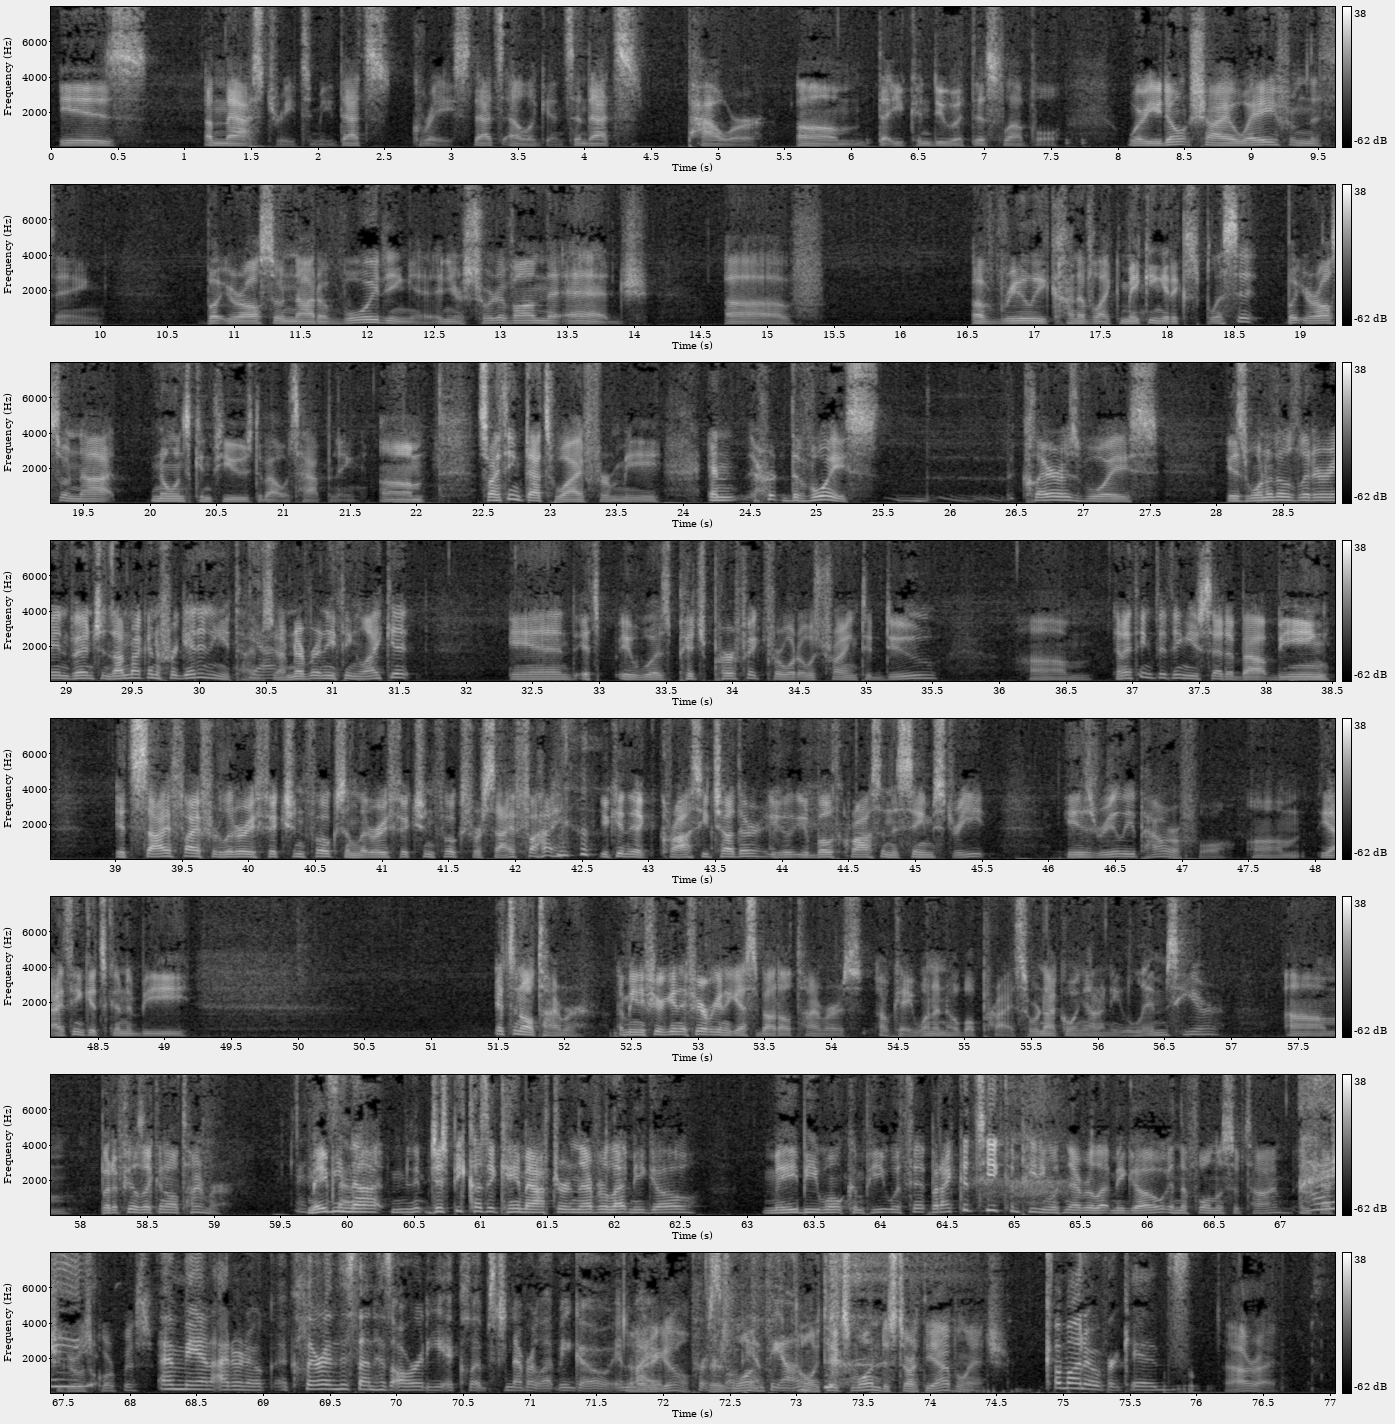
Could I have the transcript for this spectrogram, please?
is a mastery to me. That's grace, that's elegance, and that's power um, that you can do at this level, where you don't shy away from the thing, but you're also not avoiding it, and you're sort of on the edge of of really kind of like making it explicit, but you're also not. No one's confused about what's happening. Um, so I think that's why for me, and her, the voice, Clara's voice is one of those literary inventions I'm not going to forget anytime Yeah. soon. I've never anything like it, and it's it was pitch perfect for what it was trying to do. Um, and I think the thing you said about being it's sci-fi for literary fiction folks and literary fiction folks for sci-fi. you can like, cross each other. You you both cross in the same street. is really powerful. Um, yeah, I think it's going to be. It's an all timer. I mean, if you're gonna if you're ever gonna guess about Alzheimer's, okay, won a Nobel Prize. So we're not going on any limbs here, um, but it feels like an all timer. Maybe so. not just because it came after Never Let Me Go. Maybe won't compete with it, but I could see it competing with Never Let Me Go in the fullness of time and Gross Corpus. And man, I don't know. Clara and the Sun has already eclipsed Never Let Me Go in There my you go. personal There's one. pantheon. It only takes one to start the avalanche. Come on over, kids. All right,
